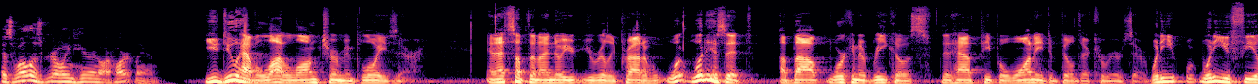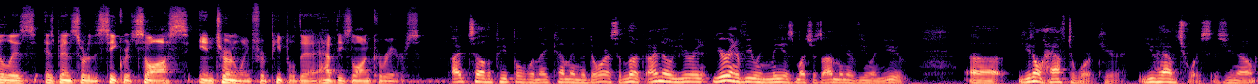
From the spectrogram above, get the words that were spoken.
as well as growing here in our heartland. You do have a lot of long-term employees there, and that's something I know you're, really proud of. What what is it about working at Ricos that have people wanting to build their careers there? What do you what do you feel is, has been sort of the secret sauce internally for people to have these long careers? I tell the people when they come in the door, I said, "Look, I know you're you're interviewing me as much as I'm interviewing you. Uh, you don't have to work here. You have choices, you know."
